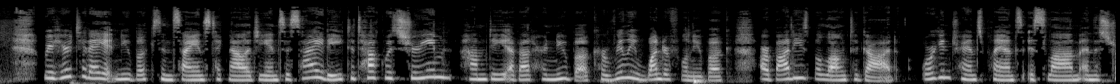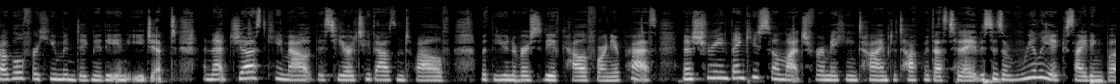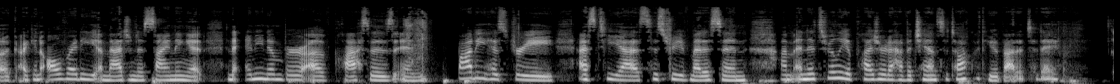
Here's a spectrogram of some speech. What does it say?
We're here today at New Books in Science, Technology, and Society to talk with Sherine Hamdy about her new book, her really wonderful new book, Our Bodies Belong to God Organ Transplants, Islam, and the Struggle for Human Dignity in Egypt. And that just came out this year, 2012, with the University of California Press. Now, Sherine, thank you so much for making time to talk with us today. This is a really exciting book. I can already imagine assigning it in any number of classes in body history, STS, history of medicine. Um, and it's really a pleasure to have a chance to talk with you about it today.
